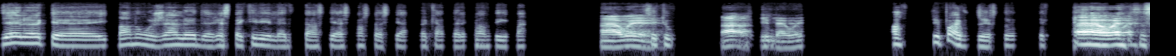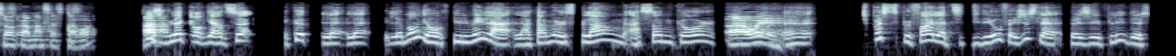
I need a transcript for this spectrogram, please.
disait là, qu'il demande aux gens là, de respecter les- la distanciation sociale là, quand vous allez prendre des marques. Ah oui. C'est tout. Ah, ok, ben oui. Je sais pas à vous dire ça. Ah ouais, c'est ça, on commence à le savoir. Ah, je voulais qu'on regarde ça. Écoute, la- la- le monde, ils ont filmé la, la fameuse flamme à Suncor. ah ouais. Euh, je sais pas si tu peux faire la petite vidéo, fais juste la peser play dessus.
